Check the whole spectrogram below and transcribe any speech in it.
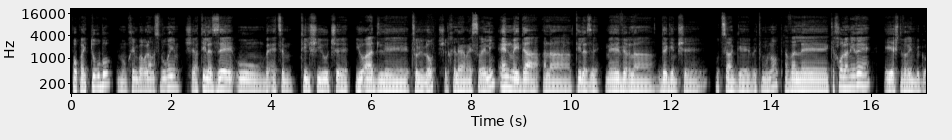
פופאי טורבו. מומחים בעולם סבורים שהטיל הזה הוא בעצם טיל שיוט שיועד לצוללות של חיל הים הישראלי. אין מידע על הטיל הזה מעבר לדגם שהוצג אה, בתמונות, אבל אה, ככל הנראה יש דברים בגו.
